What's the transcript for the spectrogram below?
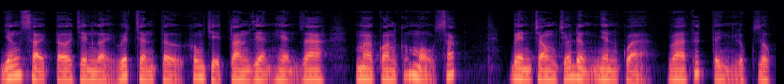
những sợi tơ trên người huyết trần tử không chỉ toàn diện hiện ra mà còn có màu sắc. Bên trong chứa đựng nhân quả và thất tình lục dục.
